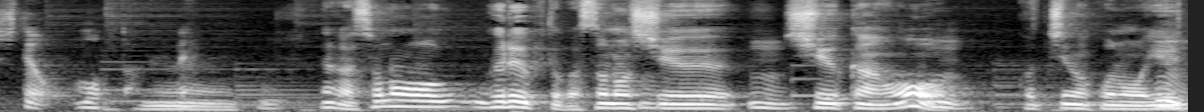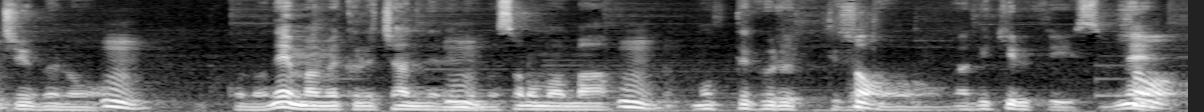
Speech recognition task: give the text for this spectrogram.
して思ったんだね。うん。なんかそのグループとかその習,、うん。習慣うん。をこっちのこの YouTube のうん。このね、豆くるチャンネルにもそのままうん。持ってくるっていうことができるっていいですよね。そ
